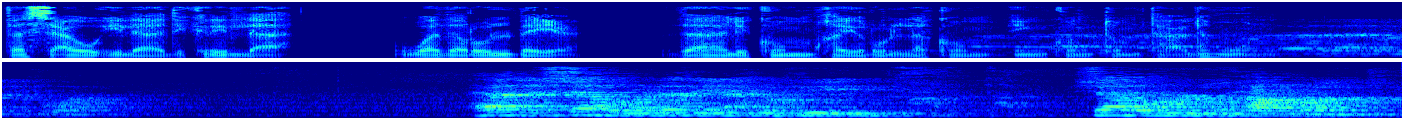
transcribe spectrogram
فاسعوا إلى ذكر الله وذروا البيع ذلكم خير لكم إن كنتم تعلمون. هذا الشهر الذي نحن فيه شهر المحرم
